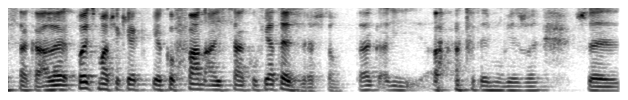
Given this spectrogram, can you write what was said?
Isaaca. Ale powiedz Maciek, jak, jako fan Isaaców, ja też zresztą, tak? I, a tutaj mówię, że, że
